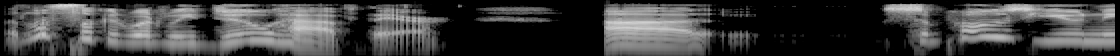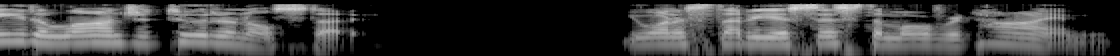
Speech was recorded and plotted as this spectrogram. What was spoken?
But let's look at what we do have there. Uh, suppose you need a longitudinal study. You want to study a system over time,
